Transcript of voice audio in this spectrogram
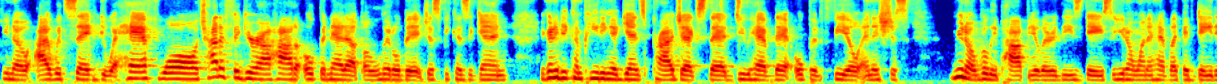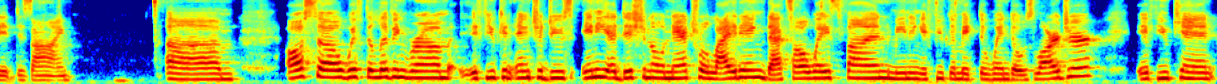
you know, I would say do a half wall, try to figure out how to open that up a little bit, just because again, you're going to be competing against projects that do have that open feel. And it's just, you know, really popular these days. So you don't want to have like a dated design. Um, also, with the living room, if you can introduce any additional natural lighting, that's always fun. Meaning, if you can make the windows larger, if you can,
